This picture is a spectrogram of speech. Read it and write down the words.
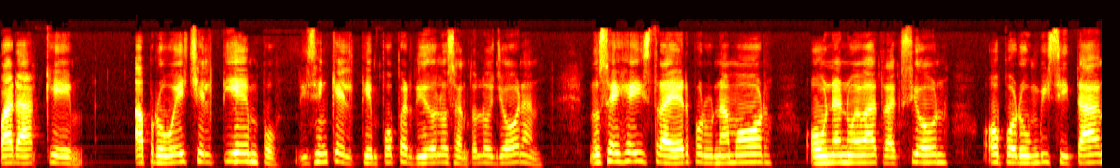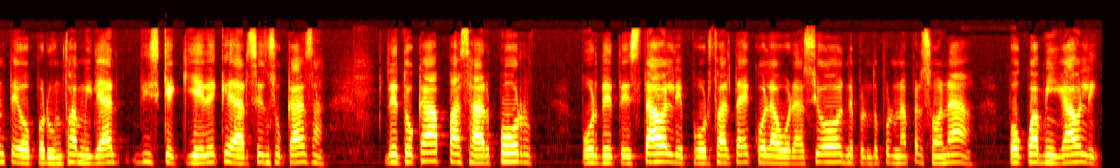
para que aproveche el tiempo. Dicen que el tiempo perdido los santos lo lloran. No se deje distraer por un amor o una nueva atracción o por un visitante o por un familiar que quiere quedarse en su casa. Le toca pasar por por detestable, por falta de colaboración, de pronto por una persona poco amigable.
